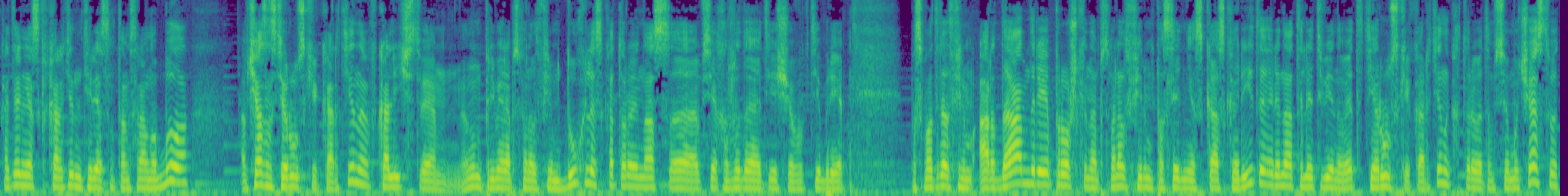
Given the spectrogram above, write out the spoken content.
Хотя несколько картин интересных там все равно было. А в частности, русские картины в количестве. Ну, например, я посмотрел фильм «Духлес», который нас э, всех ожидает еще в октябре. Посмотрел фильм «Орда» Андрея Прошкина, посмотрел фильм «Последняя сказка Риты» Рената Литвинова. Это те русские картины, которые в этом всем участвуют.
